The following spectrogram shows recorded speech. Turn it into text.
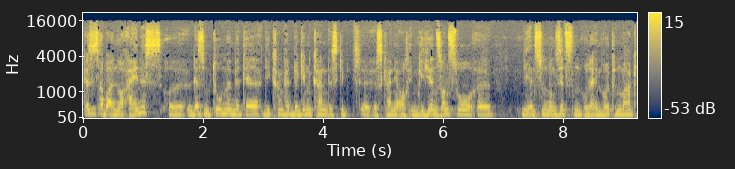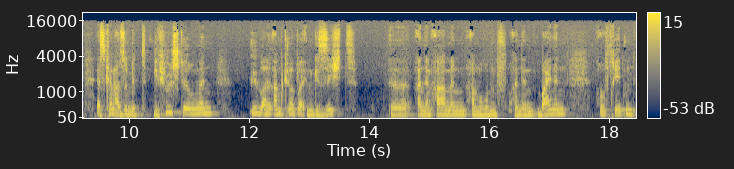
Das ist aber nur eines äh, der Symptome, mit der die Krankheit beginnen kann. Es gibt, äh, es kann ja auch im Gehirn sonst wo äh, die Entzündung sitzen oder im Rückenmark. Es kann also mit Gefühlsstörungen überall am Körper, im Gesicht, äh, an den Armen, am Rumpf, an den Beinen auftreten.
